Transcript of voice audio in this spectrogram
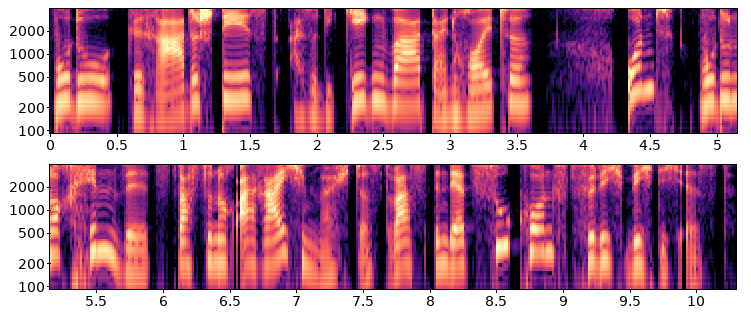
wo du gerade stehst, also die Gegenwart, dein Heute, und wo du noch hin willst, was du noch erreichen möchtest, was in der Zukunft für dich wichtig ist.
